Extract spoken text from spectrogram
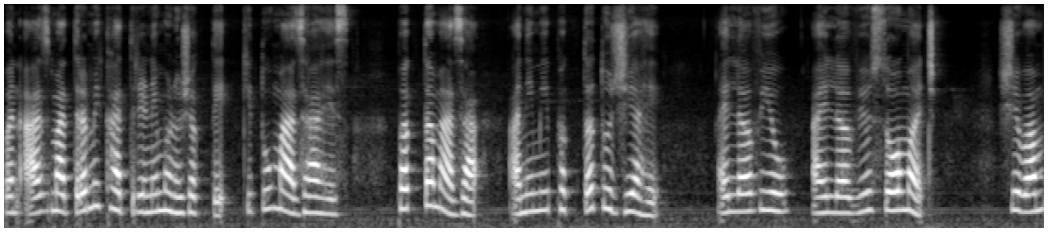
पण आज मात्र मी खात्रीने म्हणू शकते की तू माझा आहेस. फक्त माझा आणि मी फक्त तुझी आहे. I love you. I love you so much. Shivam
